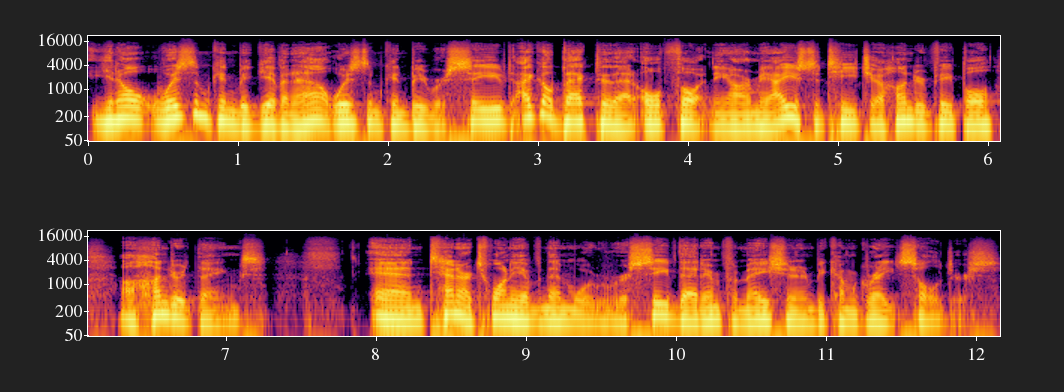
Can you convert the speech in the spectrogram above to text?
you know, wisdom can be given out, wisdom can be received. I go back to that old thought in the army. I used to teach a hundred people a hundred things, and 10 or 20 of them would receive that information and become great soldiers.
